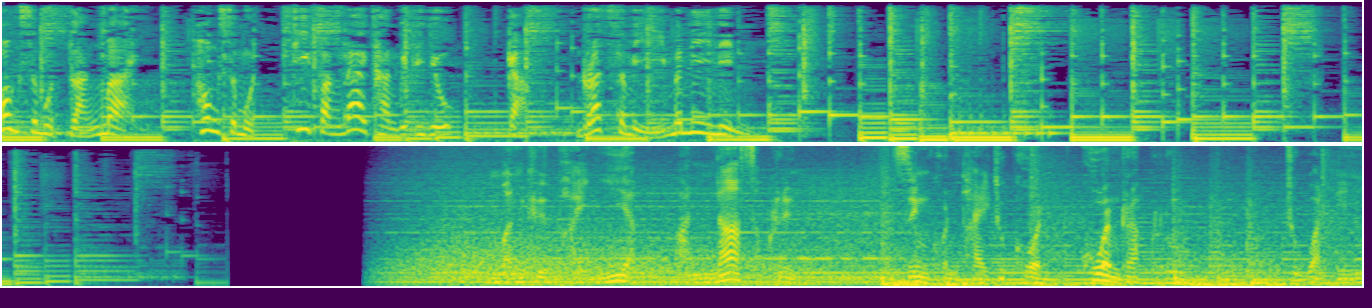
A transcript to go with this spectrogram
้องสมุดหลังใหม่ ห้องสมุดที่ฟังได้ทางวิทยุกับรัศมีมณีนินน น่าสะพรึงซึ่งคนไทยทุกคนควรรับรู้ ทุกวันนี้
